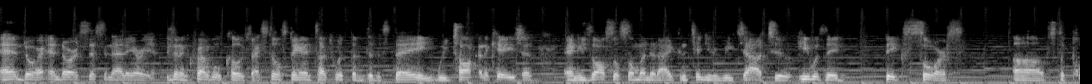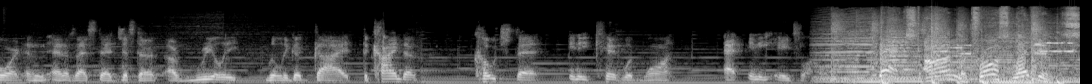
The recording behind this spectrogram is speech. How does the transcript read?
and or and or assist in that area. He's an incredible coach. I still stay in touch with him to this day. We talk on occasion, and he's also someone that I continue to reach out to. He was a big source of support, and, and as I said, just a, a really really good guy. The kind of coach that any kid would want at any age level. Next on Lacrosse Legends.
